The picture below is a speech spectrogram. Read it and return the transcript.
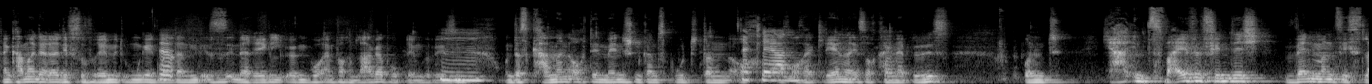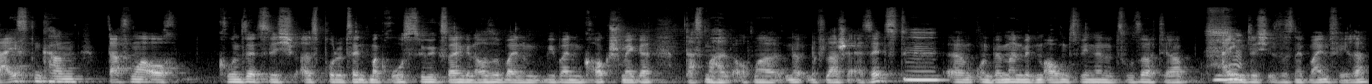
dann kann man da relativ souverän mit umgehen, ja. weil dann ist es in der Regel irgendwo einfach ein Lagerproblem gewesen. Mhm. Und das kann man auch den Menschen ganz gut dann auch erklären. Auch, auch erklären, da ist auch keiner böse. Und ja, im Zweifel finde ich, wenn man sich's leisten kann, darf man auch grundsätzlich als Produzent mal großzügig sein, genauso bei einem, wie bei einem Korkschmecker, dass man halt auch mal eine, eine Flasche ersetzt. Mhm. Ähm, und wenn man mit dem Augenzwinkern dazu sagt, ja, eigentlich ist es nicht mein Fehler.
